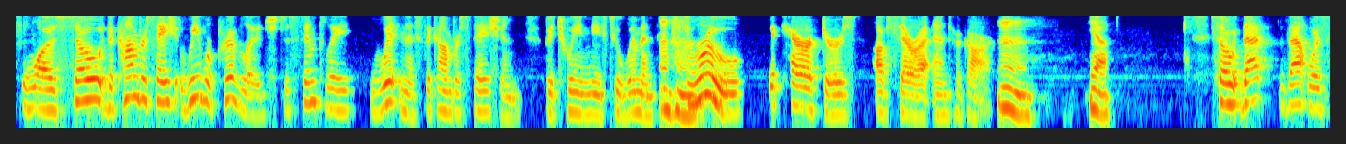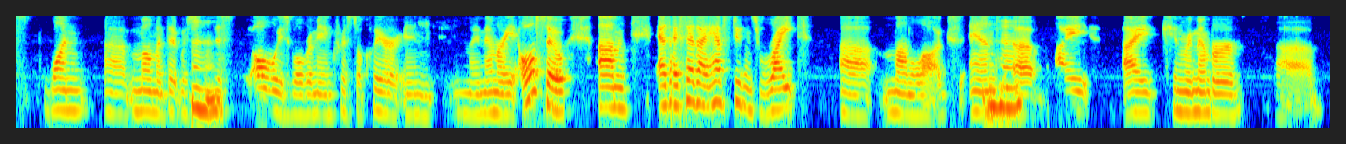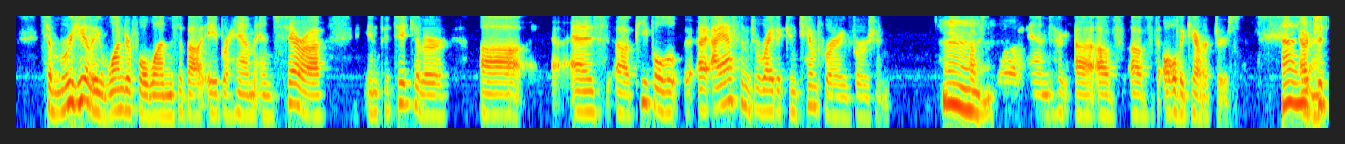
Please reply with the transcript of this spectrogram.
wow. was so, the conversation, we were privileged to simply witness the conversation between these two women mm-hmm. through the characters of Sarah and Hagar. Mm. Yeah. So that that was one uh, moment that was mm-hmm. just always will remain crystal clear in, in my memory. Also, um, as I said, I have students write uh, monologues, and mm-hmm. uh, I I can remember uh, some really wonderful ones about Abraham and Sarah, in particular. As uh, people, I, I, asked them to write a contemporary version hmm. of and uh, of of all the characters, oh, yeah. or to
